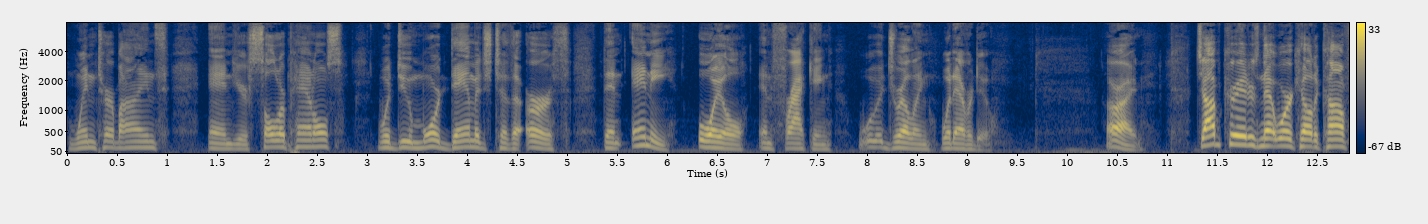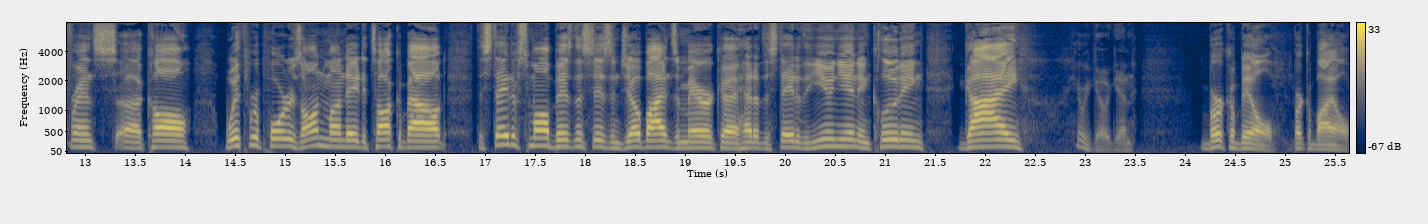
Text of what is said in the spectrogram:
wind turbines and your solar panels would do more damage to the earth than any oil and fracking drilling would ever do. All right. Job Creators Network held a conference uh, call with reporters on Monday to talk about the state of small businesses in Joe Biden's America ahead of the State of the Union, including Guy, here we go again, Burkabill, Burkabile,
